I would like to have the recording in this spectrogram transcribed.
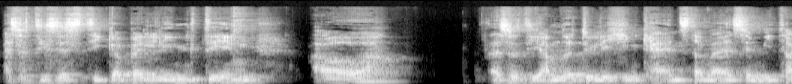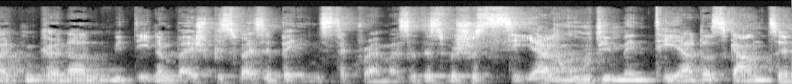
also diese Sticker bei LinkedIn, oh, also die haben natürlich in keinster Weise mithalten können mit denen beispielsweise bei Instagram. Also das war schon sehr rudimentär, das Ganze.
